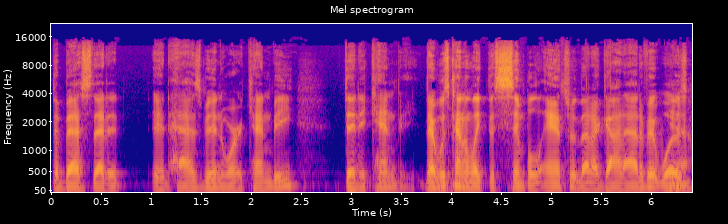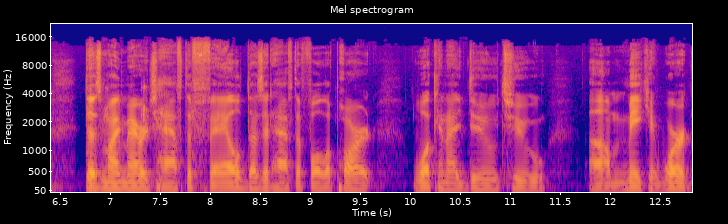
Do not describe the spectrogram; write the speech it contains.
the best that it it has been or it can be, then it can be. That was kind of like the simple answer that I got out of it was: Yeah. Does my marriage have to fail? Does it have to fall apart? What can I do to um, make it work?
